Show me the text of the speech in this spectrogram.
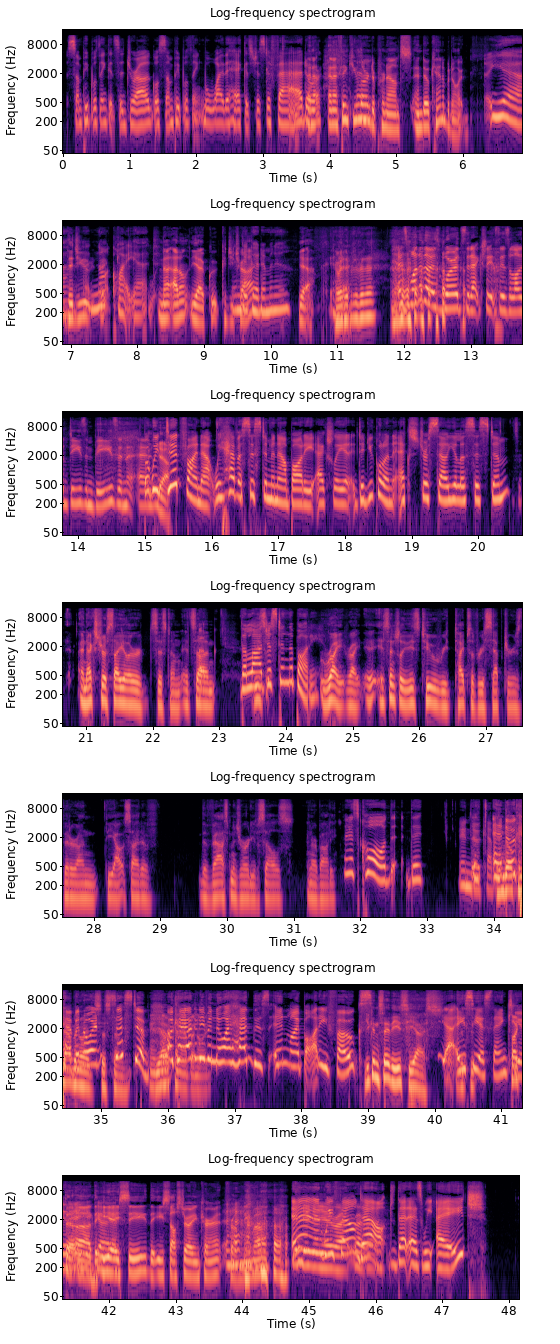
some people think it's a drug, or some people think, well, why the heck it's just a fad, And or I, and I think you learned to pronounce endocannabinoid. yeah. Did you- Uh, Not quite yet. No, I don't. Yeah, could, could you try? Indicatemina. Yeah. it's one of those words that actually there's a lot of D's and B's and, and But we Yeah. did find out we have a system in our body. Actually, did you call it an extracellular system? An extracellular system. It's um The largest in the body. right, right. Essentially, these two re- types of receptors that are on the outside of the vast majority of cells in our body. And it's called the endocannabinoid. Endocannabinoid endocannabinoid system. system. Endocannabinoid. Okay, I didn't even know I had this in my body, folks. You can say the ECS. yeah, It's- ACS, thank It's like you. the uh, you the. EAC, the East Australian Current from Nemo. and Yeah, yeah, yeah, we right, found right, right. out that as we age,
